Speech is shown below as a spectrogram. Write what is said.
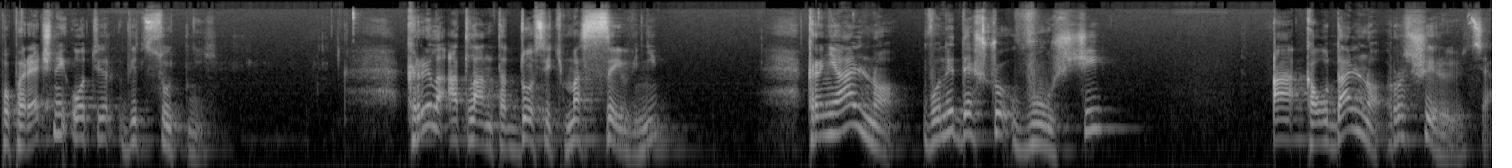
Поперечний отвір відсутній. Крила Атланта досить масивні. Краніально вони дещо вужчі, а каудально розширюються.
